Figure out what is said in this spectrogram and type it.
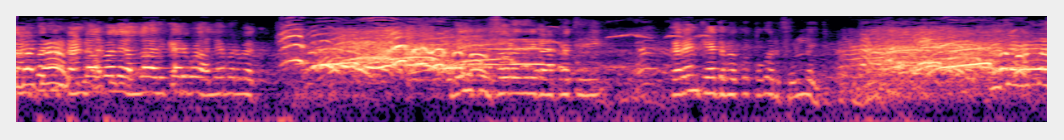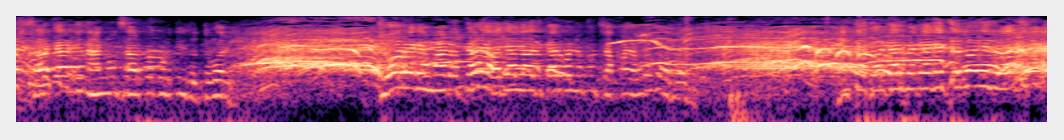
ಗಣಪತಿ ಪೆಂಡಾಲ್ ಮೇಲೆ ಎಲ್ಲ ಅಧಿಕಾರಿಗಳು ಅಲ್ಲೇ ಬರಬೇಕು. ಎಲ್ಲಿ ಕುಡ್ಸೋದ್ರಿ ಗಣಪತಿ? ಕರೆಂಟ್ ಏಟಬೇಕು ತಗೋರಿ ಫುಲ್ ಐತಿ. ಸರ್ಕಾರದಿಂದ ಹನ್ನೊಂದು ಸಾವಿರ ರೂಪಾಯಿ ಕೊಡ್ತಿದ್ದು ತಗೋರಿ. ಜೋರಾಗೆ ಮಾಡಿರ್ತೇಳಿ ಅದೆಲ್ಲ ಅಧಿಕಾರಿಗಳು ನಿಮ್ಮನ್ನು ಚಪ್ಪಾಳೆ ಹೊಡೆದು ಹೋಗೋದು ಅಂತ ಸರ್ಕಾರ ಬೇಕಾಗೈತಲ್ಲೋ ಇದು ರಾಜ್ಯದಾಗ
